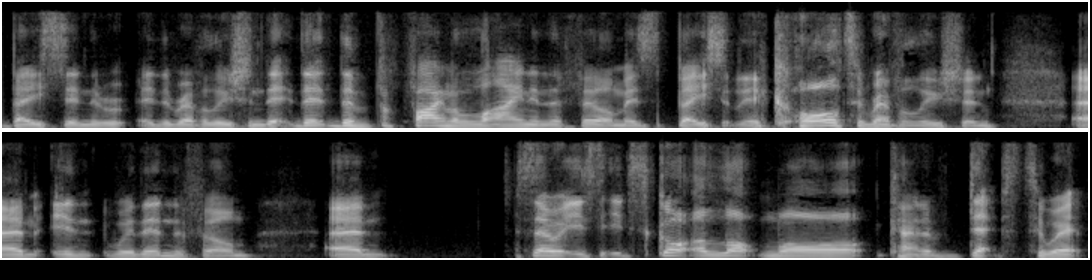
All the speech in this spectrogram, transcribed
based in the in the revolution. The, the, the final line in the film is basically a call to revolution um in within the film. Um, so it's it's got a lot more kind of depth to it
